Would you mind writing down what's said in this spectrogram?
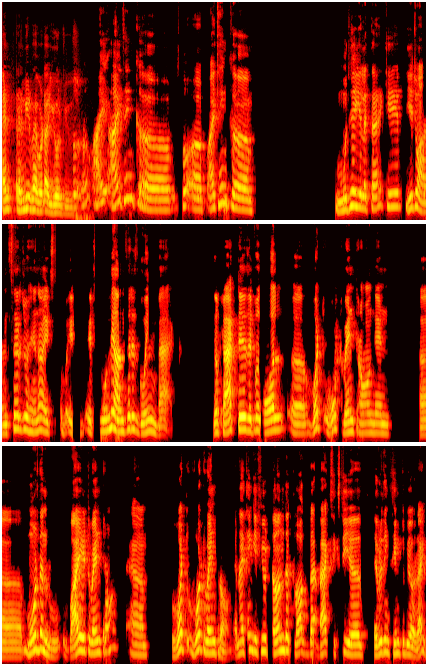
And Ranveer bhai, what are your views? So, uh, I I think uh, so uh, I think uh, मुझे ये लगता है कि ये जो आंसर जो है ना इट्स इट्स ओनली आंसर इज गोइंग बैक द फैक्ट इज इट वाज ऑल व्हाट व्हाट वेंट रॉन्ग एंड मोर देन व्हाई इट वेंट रॉन्ग what what went wrong and i think if you turn the clock ba- back 60 years everything seemed to be all right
